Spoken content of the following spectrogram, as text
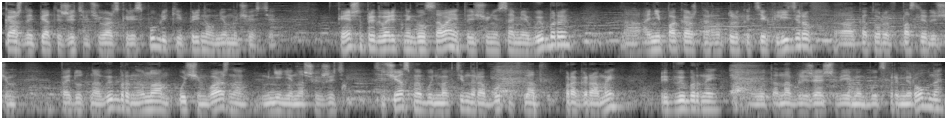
Каждый пятый житель Чувашской республики принял в нем участие. Конечно, предварительное голосование – это еще не сами выборы. А, они покажут, наверное, только тех лидеров, а, которые в последующем пойдут на выборы. Но нам очень важно мнение наших жителей. Сейчас мы будем активно работать над программой предвыборной. Вот она в ближайшее время будет сформирована.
